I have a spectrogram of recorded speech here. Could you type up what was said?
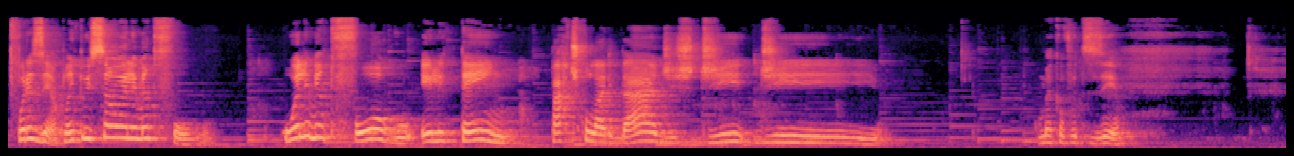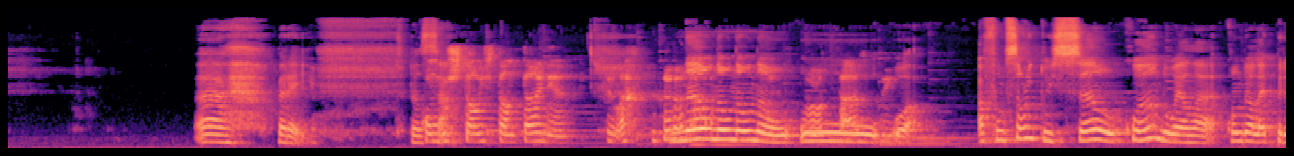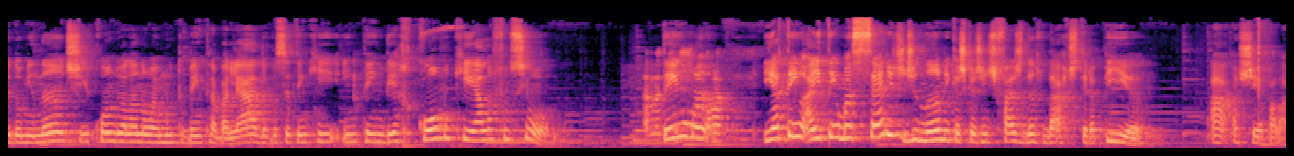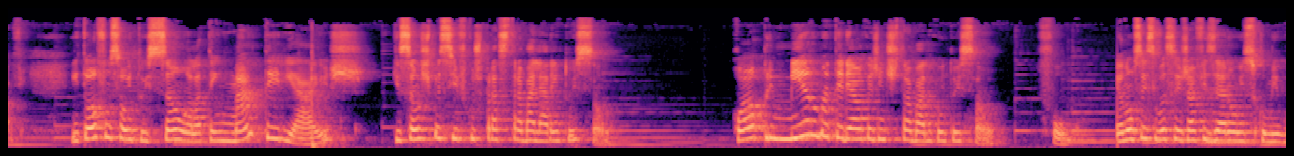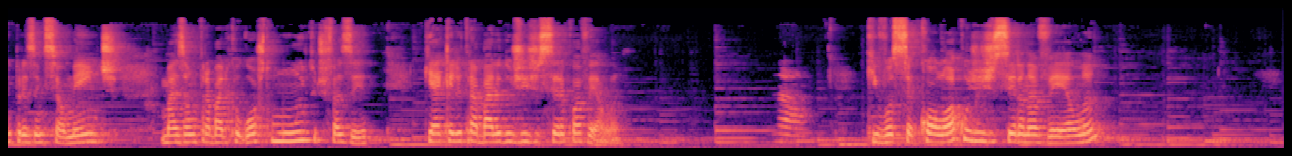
Por exemplo, a intuição é o elemento fogo. O elemento fogo, ele tem particularidades de, de como é que eu vou dizer? Ah, peraí. Combustão instantânea? Sei lá. Não, não, não, não. O, a função intuição, quando ela, quando ela é predominante e quando ela não é muito bem trabalhada, você tem que entender como que ela funciona. Ela tem diz, uma ela... e aí tem, aí tem uma série de dinâmicas que a gente faz dentro da arte terapia. Ah, achei a palavra. Então a função intuição, ela tem materiais que são específicos para se trabalhar a intuição. Qual é o primeiro material que a gente trabalha com intuição? Fogo. Eu não sei se vocês já fizeram isso comigo presencialmente, mas é um trabalho que eu gosto muito de fazer, que é aquele trabalho do giz de cera com a vela. Não. Que você coloca o giz de cera na vela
